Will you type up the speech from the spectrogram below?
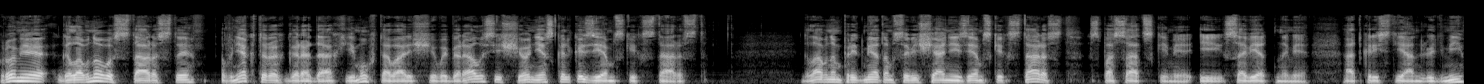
Кроме головного старосты, в некоторых городах ему в товарищи выбиралось еще несколько земских старост. Главным предметом совещаний земских старост с посадскими и советными от крестьян людьми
